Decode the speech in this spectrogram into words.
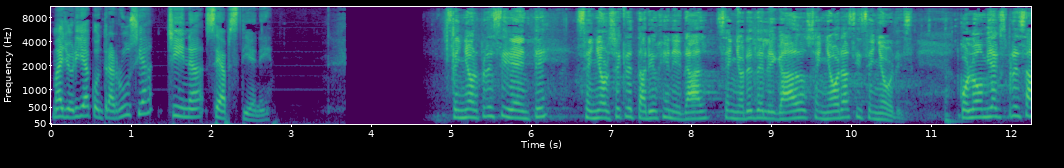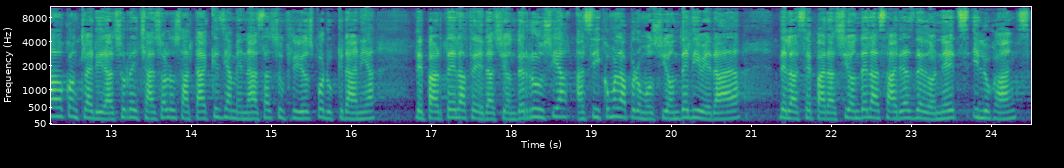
Mayoría contra Rusia, China se abstiene. Señor presidente, señor secretario general, señores delegados, señoras y señores, Colombia ha expresado con claridad su rechazo a los ataques y amenazas sufridos por Ucrania de parte de la Federación de Rusia, así como la promoción deliberada de la separación de las áreas de Donetsk y Luhansk,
